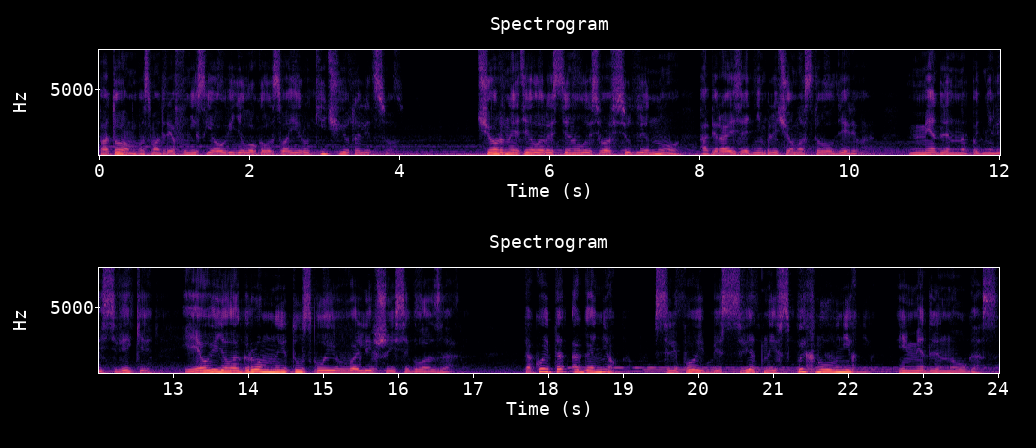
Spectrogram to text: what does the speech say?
Потом, посмотрев вниз, я увидел около своей руки чье-то лицо. Черное тело растянулось во всю длину, опираясь одним плечом о ствол дерева. Медленно поднялись веки, и я увидел огромные тусклые ввалившиеся глаза. Какой-то огонек, слепой, бесцветный, вспыхнул в них и медленно угас.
